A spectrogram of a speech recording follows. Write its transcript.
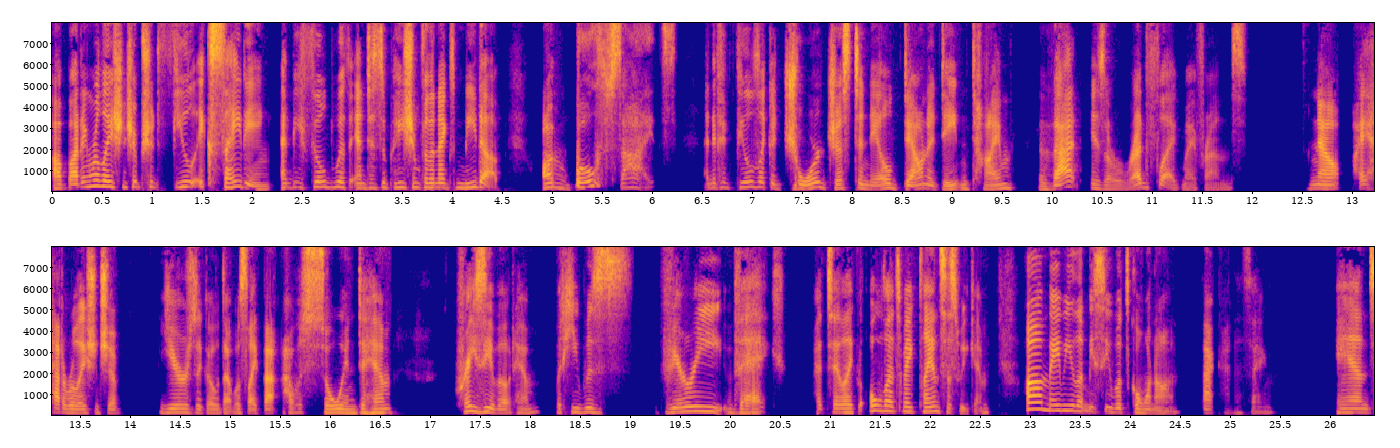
A budding relationship should feel exciting and be filled with anticipation for the next meetup on both sides. And if it feels like a chore just to nail down a date and time, that is a red flag, my friends. Now, I had a relationship years ago that was like that. I was so into him, crazy about him, but he was very vague. I'd say, like, oh, let's make plans this weekend. Uh, maybe let me see what's going on, that kind of thing. And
